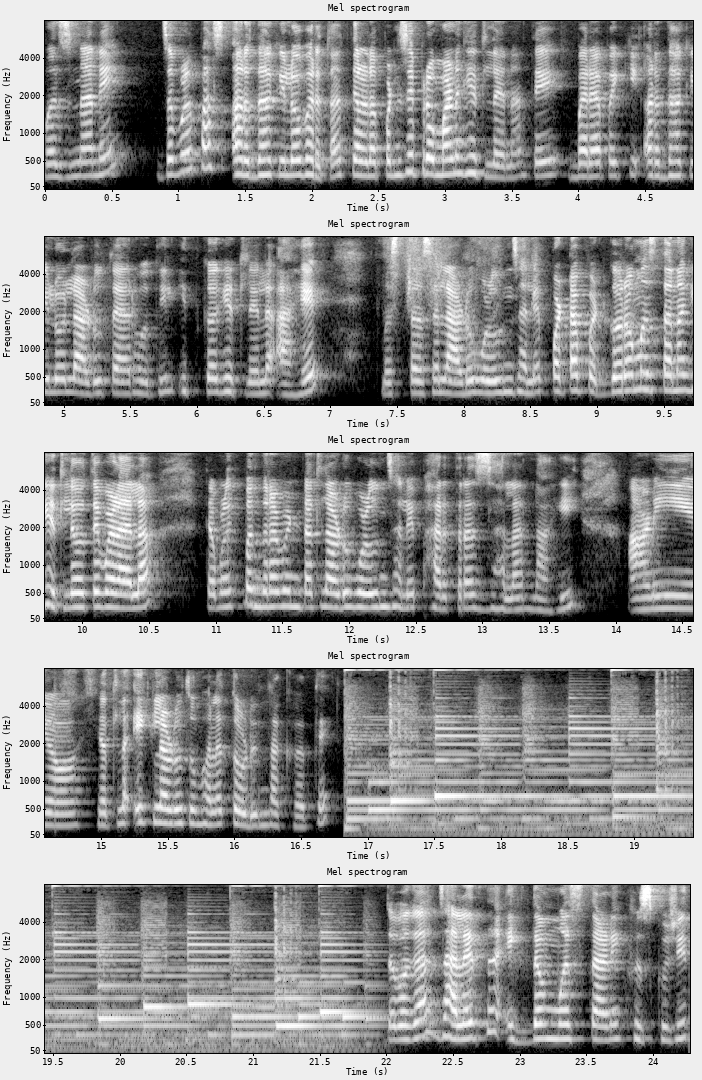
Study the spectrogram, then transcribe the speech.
वजनाने जवळपास अर्धा किलो भरतात. कारण आपण जे प्रमाण घेतलं आहे ना ते बऱ्यापैकी अर्धा किलो लाडू तयार होतील इतकं घेतलेलं आहे. मस्त असं लाडू वळून झाले. पटापट गरम असताना घेतले होते वळायला. त्यामुळे पंधरा मिनिटात लाडू वळून झाले. फार त्रास झाला नाही. आणि यातला एक लाडू तुम्हाला तोडून दाखवते. बघा झालेत ना एकदम मस्त आणि खुसखुशीत.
